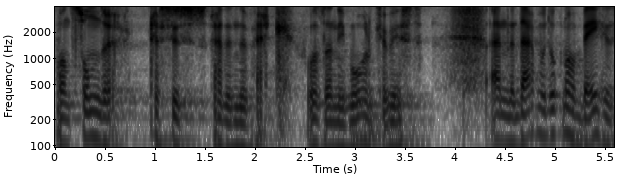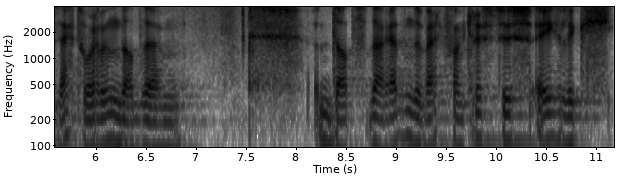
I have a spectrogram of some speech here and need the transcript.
Want zonder Christus reddende werk was dat niet mogelijk geweest. En daar moet ook nog bij gezegd worden dat. Uh, dat dat reddende werk van Christus eigenlijk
